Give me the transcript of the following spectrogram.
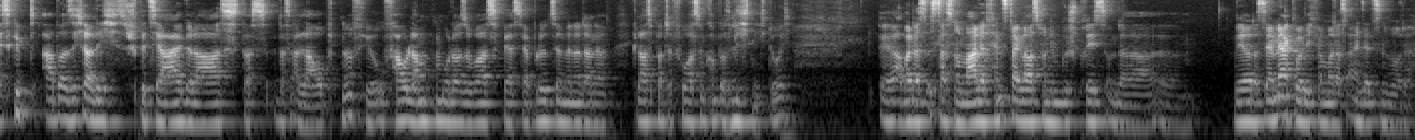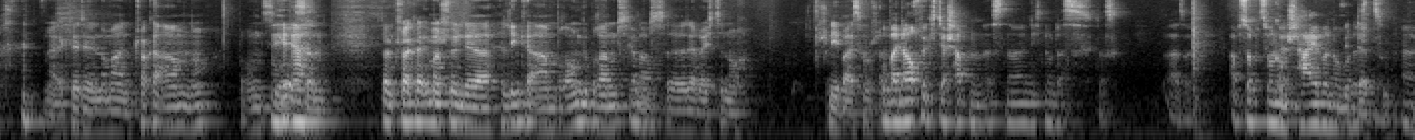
es gibt aber sicherlich Spezialglas, das das erlaubt. Ne? Für UV-Lampen oder sowas wäre es ja Blödsinn, wenn du da eine Glasplatte vor hast, dann kommt das Licht nicht durch. Äh, aber das ist das normale Fensterglas von dem Gespräch und da äh, wäre das sehr merkwürdig, wenn man das einsetzen würde. Ja, erklärt ja den normalen Truckerarm. Ne? Bei uns hier Ja. ist dann beim Trucker immer schön der linke Arm braun gebrannt Genau. und äh, der rechte noch schneeweiß vom Schatten. Wobei da auch wirklich der Schatten ist, ne? nicht nur das, das also Absorption Kommt der Scheibe eine mit dazu. Ja, ja.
